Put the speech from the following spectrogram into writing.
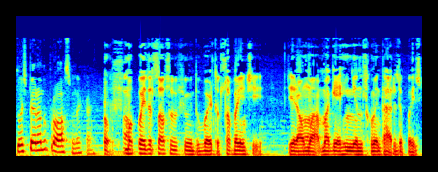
tô esperando o próximo, né, cara? Uma coisa só sobre o filme do Burton, só pra gente gerar uma, uma guerrinha nos comentários depois.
